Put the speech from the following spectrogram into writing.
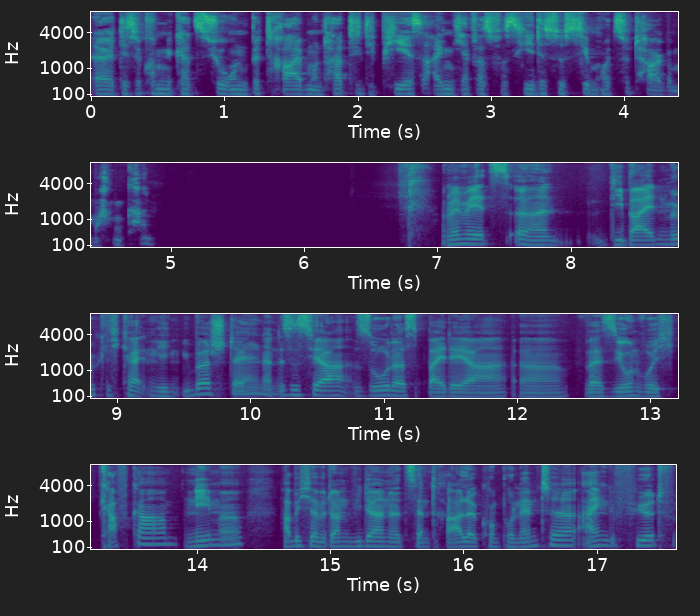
äh, diese Kommunikation betreiben und HTTP ist eigentlich etwas, was jedes System heutzutage machen kann. Und wenn wir jetzt äh, die beiden Möglichkeiten gegenüberstellen, dann ist es ja so, dass bei der äh, Version, wo ich Kafka nehme, habe ich ja dann wieder eine zentrale Komponente eingeführt,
